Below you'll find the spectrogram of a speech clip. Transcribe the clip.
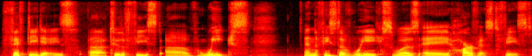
50 days uh, to the Feast of Weeks. And the Feast of Weeks was a harvest feast.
